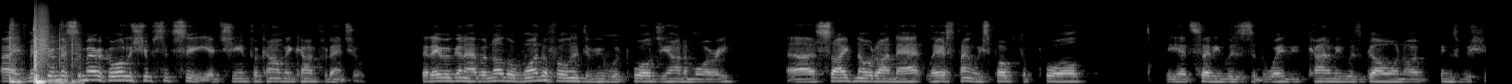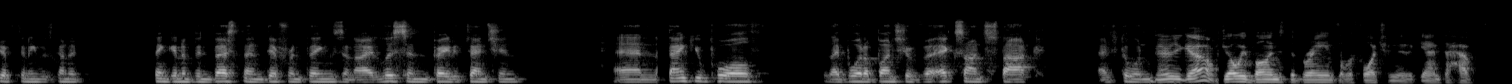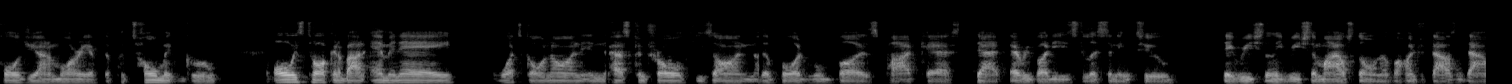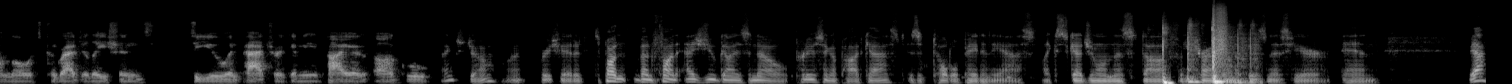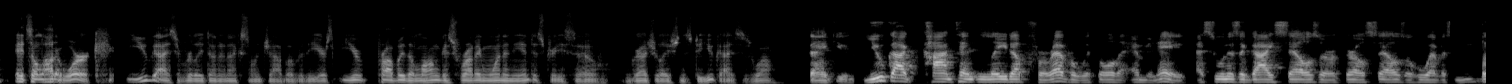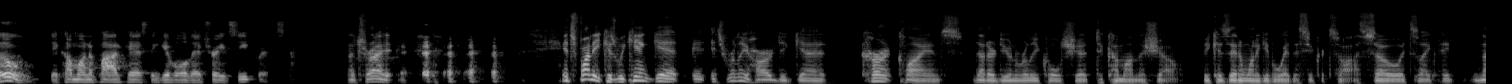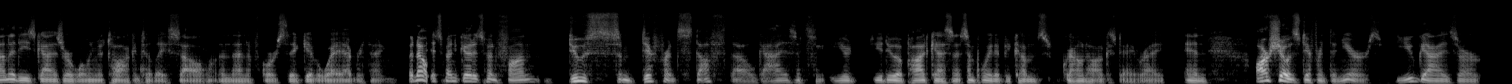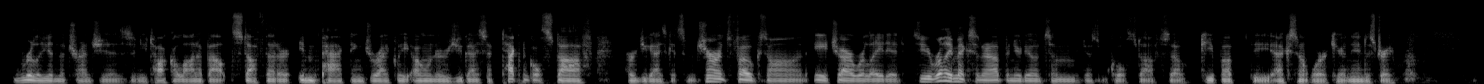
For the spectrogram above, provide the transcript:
Hi, Mr. and Miss America, all the ships at sea, Ed Sheehan for Colony Confidential. Today, we're going to have another wonderful interview with Paul Giannamore. Uh, side note on that, last time we spoke to Paul, he had said he was, the way the economy was going or things were shifting, he was going to thinking of investing in different things, and I listened, paid attention. And thank you, Paul. I bought a bunch of Exxon stock and the one. There you go. Joey Buns, the brains. We're fortunate again to have Paul Giannamore of the Potomac Group, always talking about M and A, what's going on in pest control. He's on the Boardroom Buzz podcast that everybody's listening to. They recently reached a milestone of 100,000 downloads. Congratulations to you and Patrick and the entire uh, group. Thanks, Joe. I appreciate it. It's fun, been fun. As you guys know, producing a podcast is a total pain in the ass. Like scheduling this stuff and trying to run a business here. And yeah, it's a lot of work. You guys have really done an excellent job over the years. You're probably the longest running one in the industry. So congratulations to you guys as well. Thank you. You got content laid up forever with all the M and A. As soon as a guy sells or a girl sells or whoever, boom, they come on the podcast and give all their trade secrets. That's right. it's funny because we can't get. It's really hard to get current clients that are doing really cool shit to come on the show because they don't want to give away the secret sauce. So it's like mm-hmm. they none of these guys are willing to talk until they sell, and then of course they give away everything. But no, it's been good. It's been fun. Do some different stuff though, guys. It's you you do a podcast, and at some point it becomes Groundhog's Day, right? And our show is different than yours. You guys are really in the trenches and you talk a lot about stuff that are impacting directly owners. You guys have technical stuff. Heard you guys get some insurance folks on, HR related. So you're really mixing it up and you're doing some doing some cool stuff. So keep up the excellent work here in the industry.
